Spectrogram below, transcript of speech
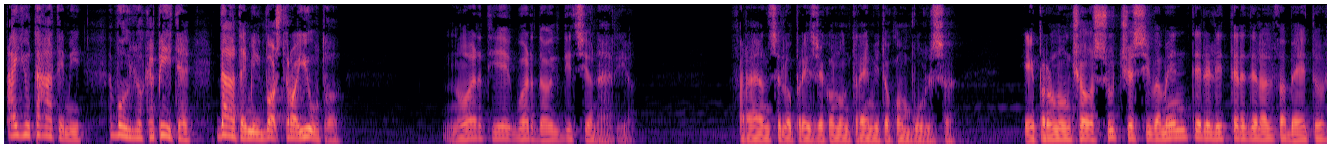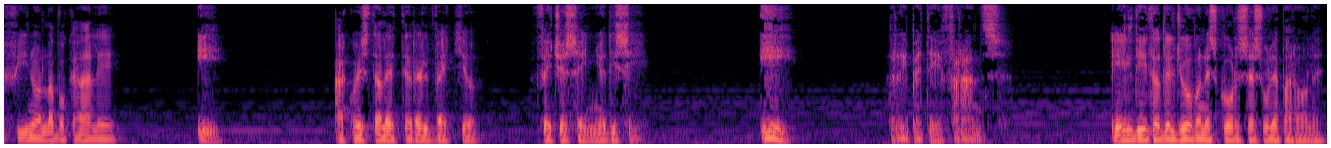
Aiutatemi, voi lo capite, datemi il vostro aiuto. Noirtier guardò il dizionario. Franz lo prese con un tremito convulso e pronunciò successivamente le lettere dell'alfabeto fino alla vocale I. A questa lettera il vecchio fece segno di sì. I, ripeté Franz. Il dito del giovane scorse sulle parole,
